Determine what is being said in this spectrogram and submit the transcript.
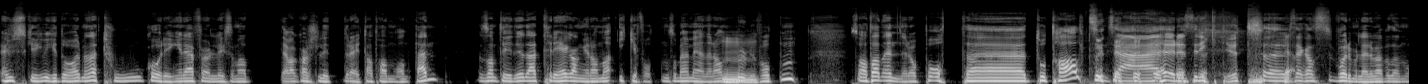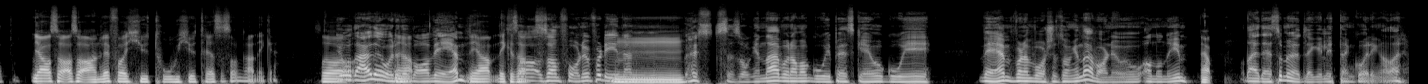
Jeg husker ikke hvilket år, men det er to kåringer jeg føler liksom at det var kanskje litt drøyt at han vant den. Men samtidig, det er tre ganger han har ikke fått den som jeg mener han Mm. burde fått den. Så at han ender opp på åtte totalt, syns jeg høres riktig ut. Hvis Hvis jeg kan formulere meg på den måten. Ja, altså, altså ANV får 22-23-sesong, han ikke? Så, Jo, det er jo det året ja. det var VM. Ja, Så, sant? så han får det jo fordi den Mm. høstsesongen der, hvor han var god i PSG og god i VM, for den vårsesongen der var han jo anonym. Ja. Og det er det som ødelegger litt den kåringa der.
